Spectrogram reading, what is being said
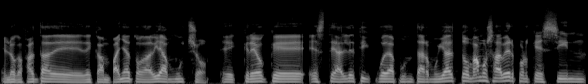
en lo que falta de, campaña todavía mucho. Eh, creo que este Atlético puede apuntar muy alto. Vamos a ver porque sin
